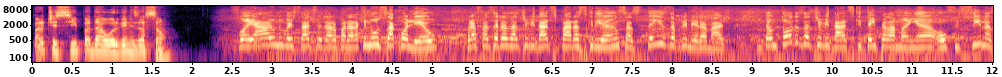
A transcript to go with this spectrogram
participa da organização. Foi a Universidade Federal do Paraná que nos acolheu para fazer as atividades para as crianças desde a primeira marcha. Então todas as atividades que tem pela manhã, oficinas,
